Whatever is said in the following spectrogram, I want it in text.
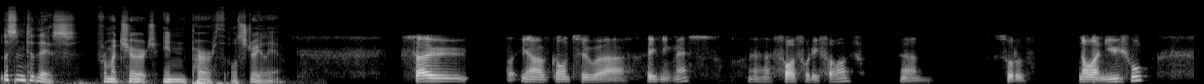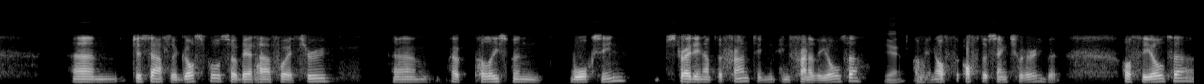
listen to this from a church in Perth, Australia. So, you know, I've gone to uh, evening mass, uh, 5:45. Um, sort of not unusual. Um, just after the gospel, so about halfway through, um, a policeman walks in, straight in up the front, in, in front of the altar. Yeah. I mean, off off the sanctuary, but off the altar,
